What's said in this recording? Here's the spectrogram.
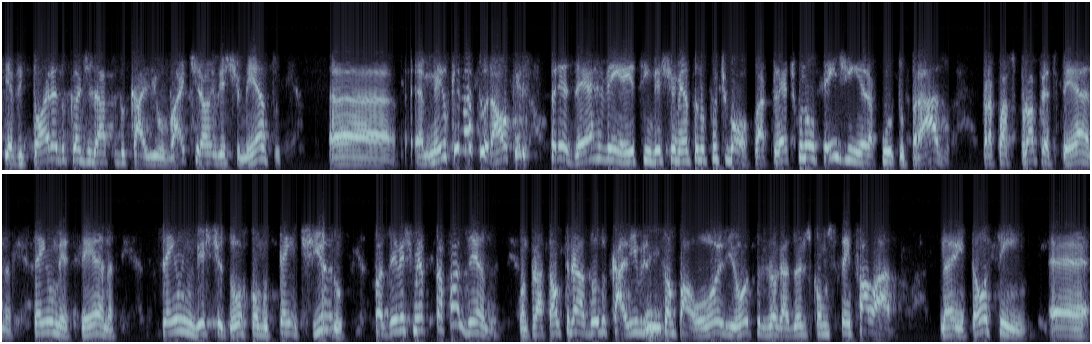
que a vitória do candidato do Calil vai tirar o investimento, uh, é meio que natural que eles preservem esse investimento no futebol. O Atlético não tem dinheiro a curto prazo para com as próprias pernas, sem o mecenas, sem um investidor como tem tido, fazer o investimento que está fazendo. Contratar um treinador do calibre de São Paulo e outros jogadores, como se tem falado. Né? Então, assim, é,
